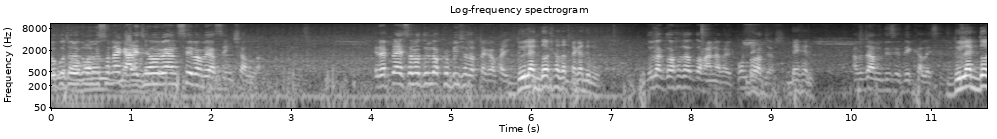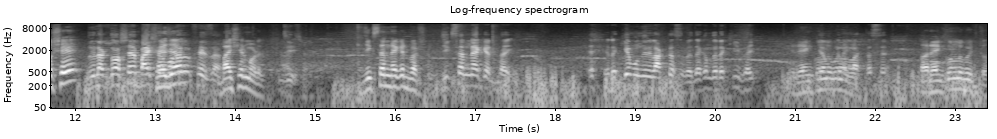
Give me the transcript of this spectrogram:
লুকোচুরি কোনো কিছু নাই গাড়ি যেভাবে আনছে এভাবে আছে ইনশাল্লাহ এটা প্রাইস হলো দুই লক্ষ বিশ হাজার টাকা ভাই। দুই লাখ দশ হাজার টাকা দিব দুই লাখ দশ হাজার তো হয় না ভাই পনেরো হাজার। দেখেন। আচ্ছা জান দিছি দুই লাখ দশে দুই লাখ দশে ফেজার বাইশের মডেল জি। Gixxer naked version Gixxer naked ভাই। এটা কেমন জানি লাগতেছে ভাই? দেখেন তো এটা কি ভাই? র্যাঙ্কন লোগো নাকি লাগতেছে। আর র্যাঙ্কন লোগোই তো।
